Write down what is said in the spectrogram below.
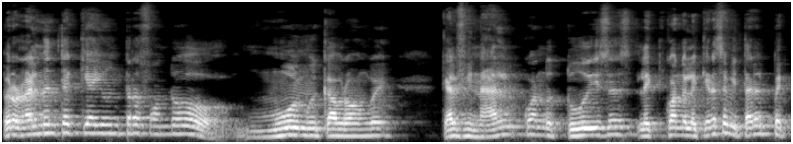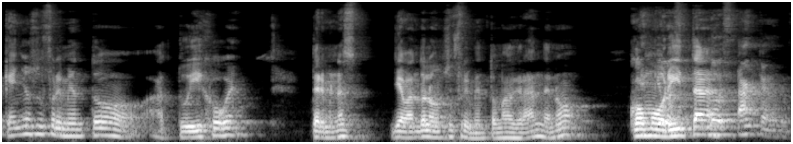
Pero realmente aquí hay un trasfondo muy, muy cabrón, güey. Que al final, cuando tú dices, cuando le quieres evitar el pequeño sufrimiento a tu hijo, güey, terminas llevándolo a un sufrimiento más grande, ¿no? Como ahorita. Lo, güey.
